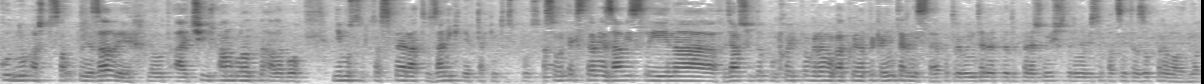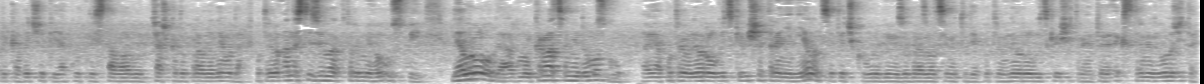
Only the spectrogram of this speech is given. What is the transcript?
ku dnu, až to sa úplne zavrie, lebo aj či už ambulantná alebo nemocničná sféra to zanikne v takýmto spôsobom. Som extrémne závislý na ďalších doplnkových programoch, ako je napríklad internista. Ja potrebujem internet pre operačné vyšetrenie, aby som pacienta zoperoval, napríklad večer, keď akutný stav alebo ťažká dopravná nehoda. Potrebujem anesteziológa, ktorý mi ho uspí. Neurologa, ak krvácanie do mozgu, a ja potrebujem neurologické vyšetrenie, nielen CT urobíme zobrazovacie metódy, ja potrebujem neurologické vyšetrenie, to je extrémne dôležité.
